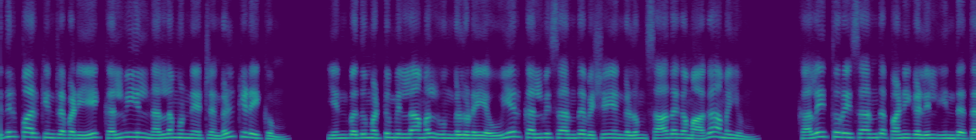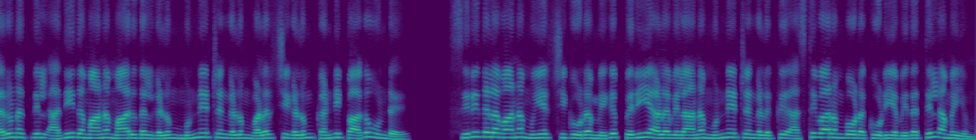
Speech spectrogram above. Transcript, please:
எதிர்பார்க்கின்றபடியே கல்வியில் நல்ல முன்னேற்றங்கள் கிடைக்கும். என்பது மட்டுமில்லாமல் உங்களுடைய உயர் கல்வி சார்ந்த விஷயங்களும் சாதகமாக அமையும். கலைத்துறை சார்ந்த பணிகளில் இந்த தருணத்தில் அதீதமான மாறுதல்களும் முன்னேற்றங்களும் வளர்ச்சிகளும் கண்டிப்பாக உண்டு. சிறிதளவான முயற்சி கூட மிகப்பெரிய அளவிலான முன்னேற்றங்களுக்கு அஸ்திவாரம் போடக்கூடிய விதத்தில் அமையும்.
